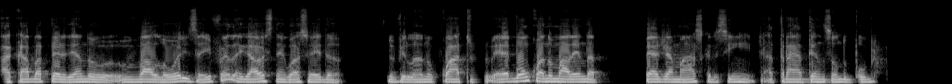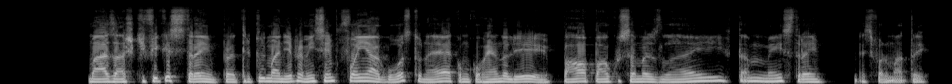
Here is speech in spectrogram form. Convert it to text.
acaba perdendo valores aí. Foi legal esse negócio aí do, do vilano 4. É bom quando uma lenda perde a máscara, assim, atrai a atenção do público. Mas acho que fica estranho. Pra Triple Mania, pra mim, sempre foi em agosto, né? Concorrendo ali pau a pau com o SummerSlam e tá meio estranho esse formato aí.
